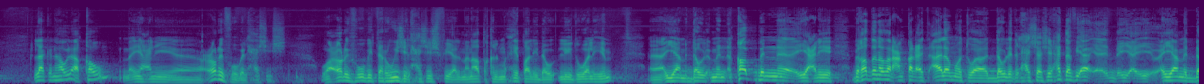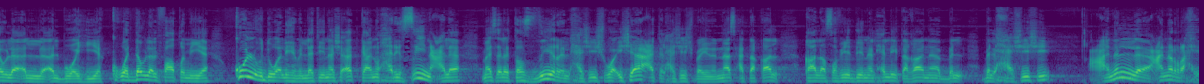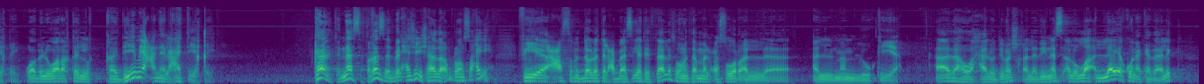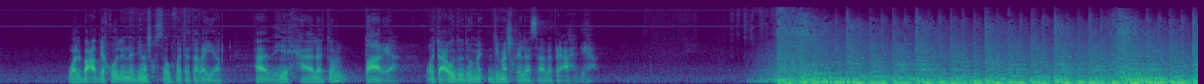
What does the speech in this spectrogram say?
لكن هؤلاء قوم يعني عرفوا بالحشيش. وعرفوا بترويج الحشيش في المناطق المحيطة لدولهم. آه، أيام الدولة من قبل يعني بغض النظر عن قلعة الموت ودولة الحشاشين حتى في أيام الدولة البويهية والدولة الفاطمية كل دولهم التي نشأت كانوا حريصين على مسألة تصدير الحشيش وإشاعة الحشيش بين الناس. حتى قال قال صفي الدين الحلي تغانى بالحشيش عن عن الرحيق وبالورق القديم عن العتيق. كانت الناس تتغزل بالحشيش. هذا أمر صحيح. في عصر الدولة العباسية الثالث ومن ثم العصور المملوكية. هذا هو حال دمشق الذي نسأل الله أن لا يكون كذلك. والبعض يقول أن دمشق سوف تتغير. هذه حالة طارئة وتعود دمشق إلى سابق عهدها.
